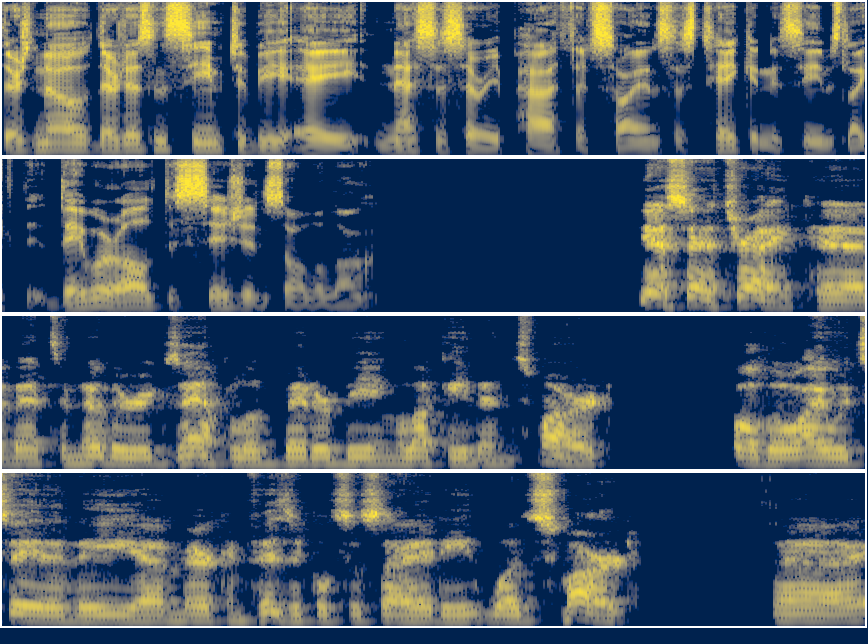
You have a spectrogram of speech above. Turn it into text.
there's no there doesn't seem to be a necessary path that science has taken. It seems like they were all decisions all along yes that's right uh, that's another example of better being lucky than smart although i would say the american physical society was smart uh,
